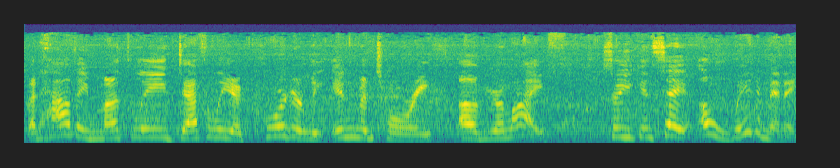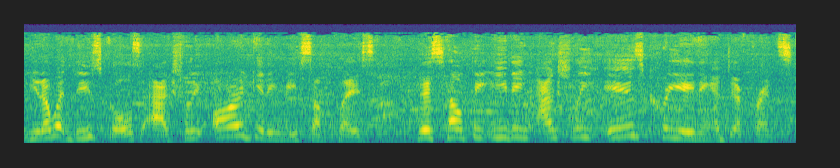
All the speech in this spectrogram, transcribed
But have a monthly, definitely a quarterly inventory of your life so you can say, oh, wait a minute, you know what? These goals actually are getting me someplace. This healthy eating actually is creating a difference.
